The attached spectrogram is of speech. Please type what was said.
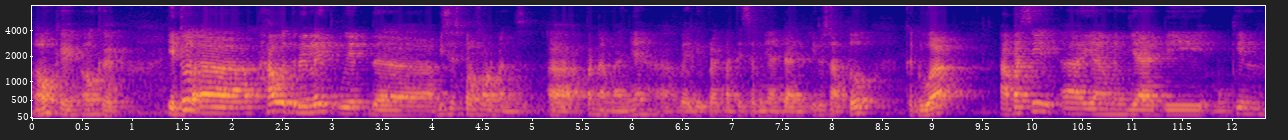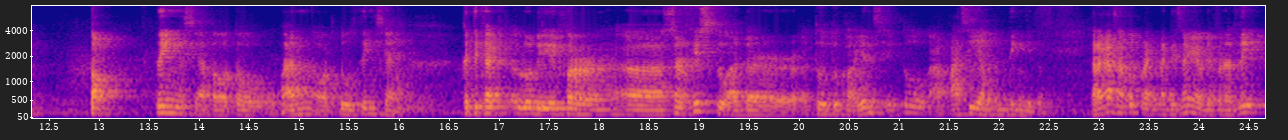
Oke, oke. Itu uh, how it relate with the business performance uh, apa namanya uh, value pragmatismnya dan itu satu. Kedua, apa sih uh, yang menjadi mungkin top things atau atau one or two things yang ketika lu deliver uh, service to other to to clients itu apa sih yang penting gitu? Karena kan satu pragmatisme ya definitely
